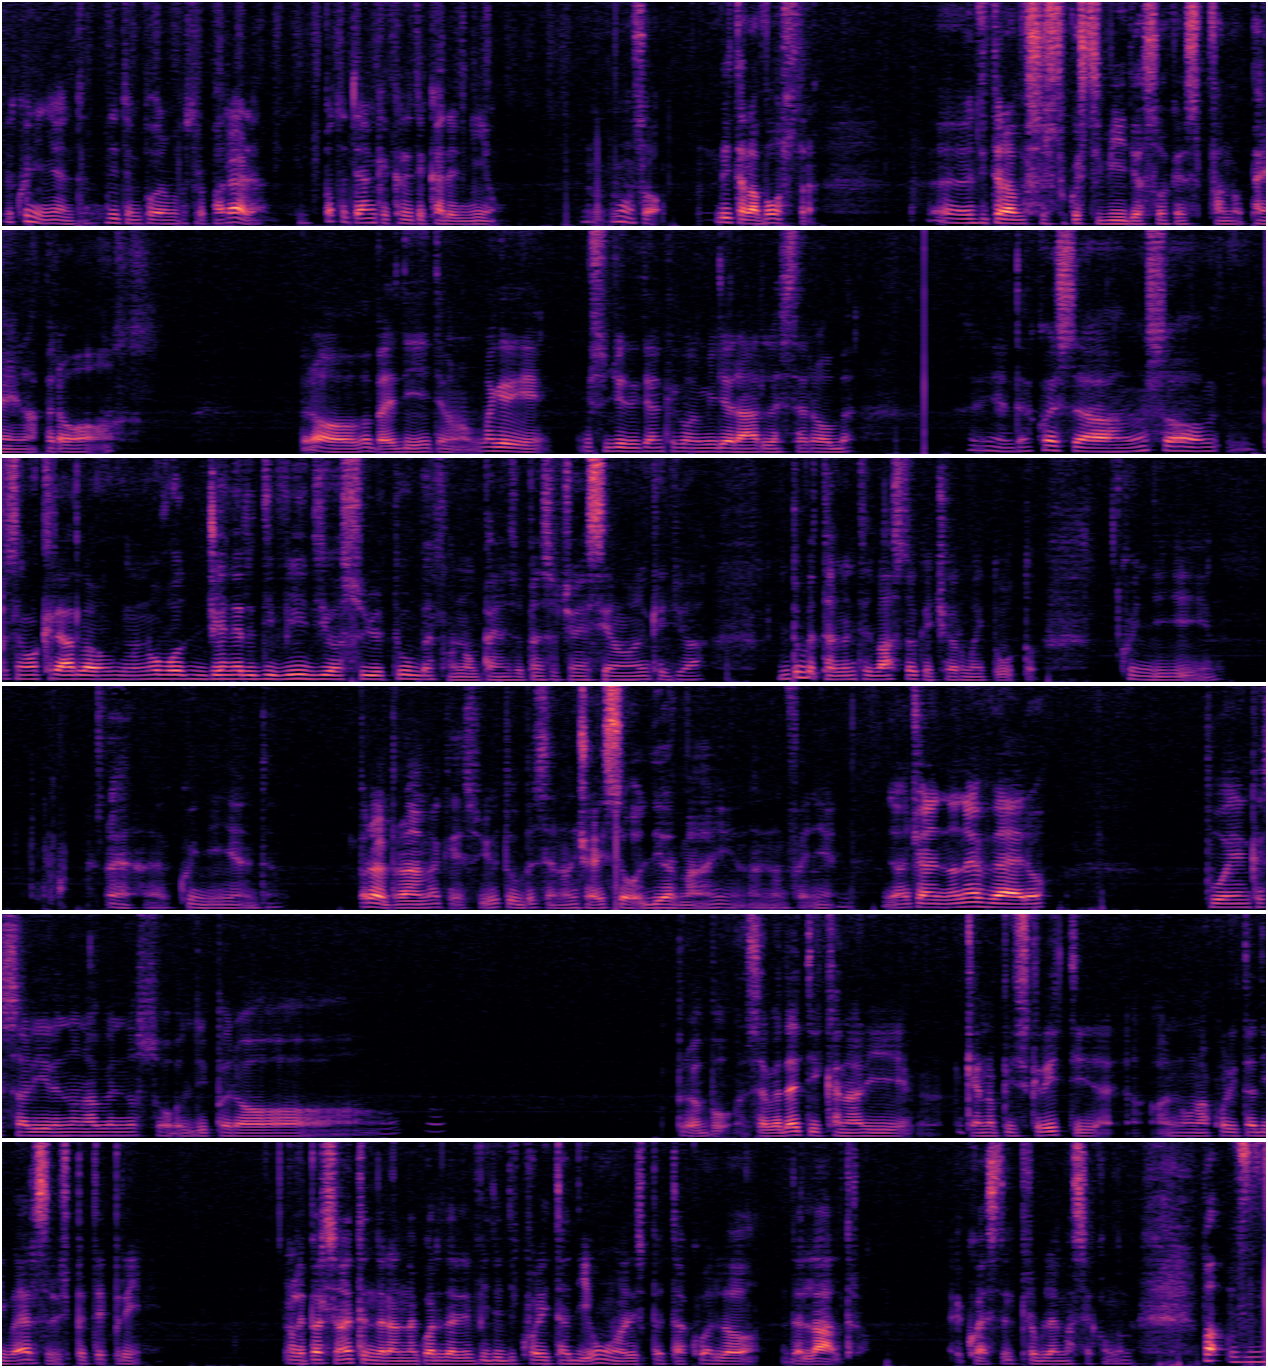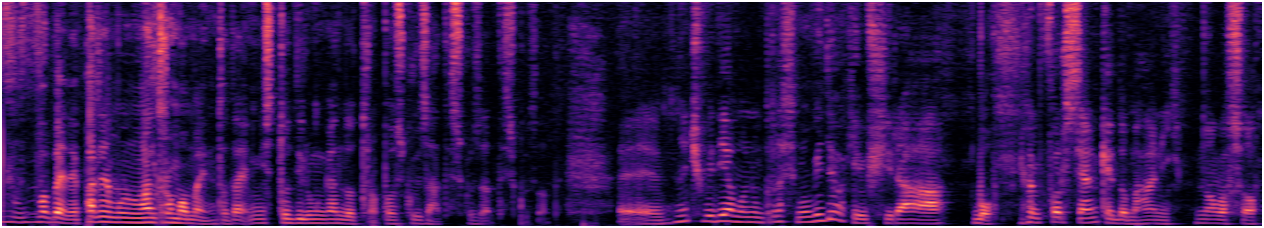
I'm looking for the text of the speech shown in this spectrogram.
e quindi niente, dite un po' il vostro parere. Potete anche criticare il mio. Non so, dite la vostra eh, ditela su questi video, so che fanno pena, però... Però vabbè, ditemelo, magari mi suggerite anche come migliorarle queste robe. E niente, questa, non so, possiamo crearla un nuovo genere di video su YouTube? No, non penso, penso ce ne siano anche già. YouTube è talmente vasto che c'è ormai tutto. Quindi... Eh, eh quindi niente. Però il problema è che su YouTube se non c'hai soldi ormai non, non fai niente. No, cioè non è vero puoi anche salire non avendo soldi, però... Boh, se vedete i canali che hanno più iscritti eh, hanno una qualità diversa rispetto ai primi. Le persone tenderanno a guardare il video di qualità di uno rispetto a quello dell'altro. E questo è il problema secondo me. Ma va bene, parliamo in un altro momento, dai, mi sto dilungando troppo, scusate, scusate, scusate. Eh, noi ci vediamo in un prossimo video che uscirà, boh, forse anche domani, non lo so.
